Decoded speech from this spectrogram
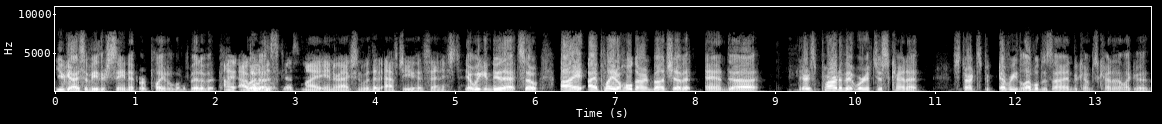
you guys have either seen it or played a little bit of it. I, I But, will uh, discuss my interaction with it after you have finished. Yeah, we can do that. So I I played a whole darn bunch of it, and uh, there's part of it where it just kind of starts. Every level design becomes kind of like a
